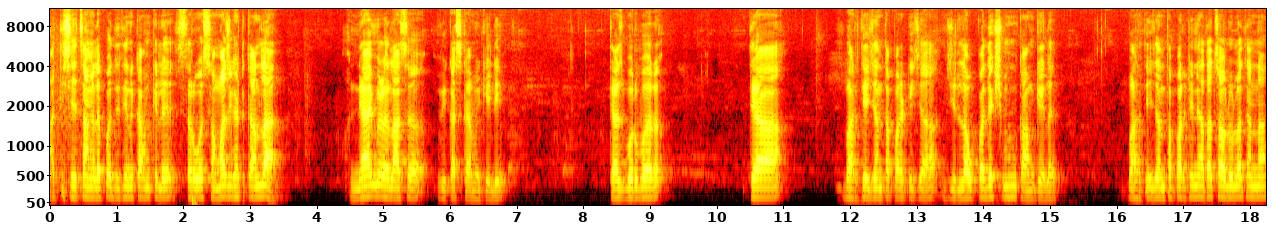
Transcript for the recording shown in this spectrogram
अतिशय चांगल्या पद्धतीने काम केले. सर्व समाज घटकांना न्याय मिळेल असं विकास कामे केली. त्याचबरोबर त्या भारतीय जनता पार्टीच्या जिल्हा उपाध्यक्ष म्हणून काम केलं. आहे भारतीय जनता पार्टीने आता चालवला त्यांना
